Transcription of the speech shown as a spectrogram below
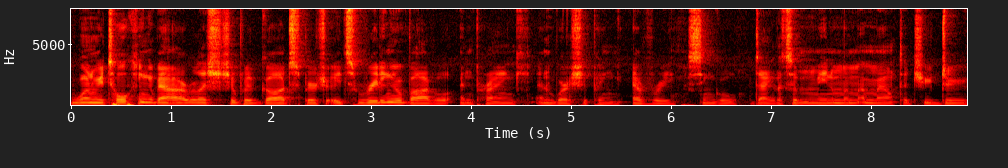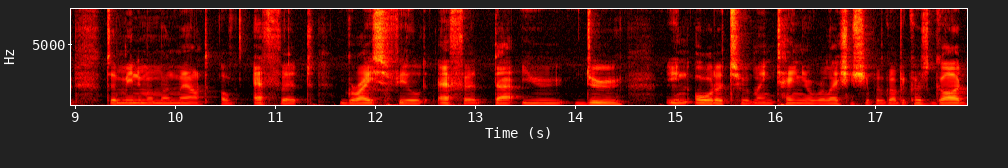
when we're talking about our relationship with God, spiritual, it's reading your Bible and praying and worshiping every single day. That's a minimum amount that you do, the minimum amount of effort, grace filled effort that you do in order to maintain your relationship with God because God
